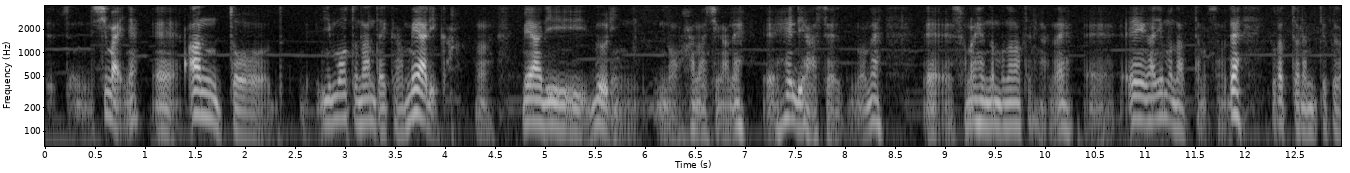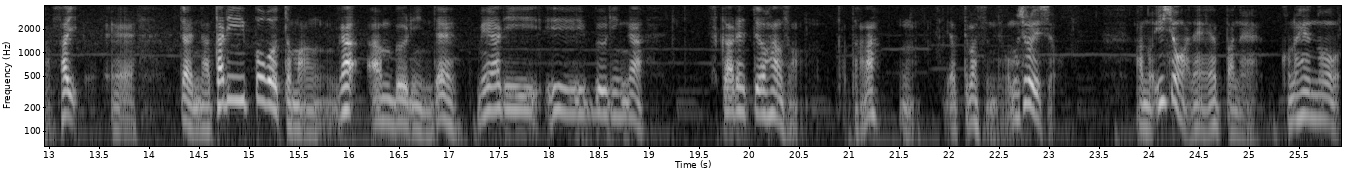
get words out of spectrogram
ー、姉妹ね、えー、アンと妹何代かメアリーか、うん、メアリー・ブーリンの話がねヘンリー8世のねえー、その辺の物語がね、えー、映画にもなってますのでよかったら見てください。えー、ナタリー・ポートマンがアン・ブーリンでメアリー・ブーリンがスカーレット・ヨハンソンだったかな、うん、やってますんで面白いですよ。あの衣装がねやっぱねこの辺の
